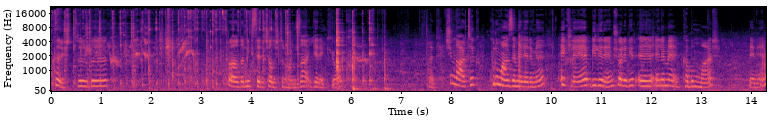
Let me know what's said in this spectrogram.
Karıştırdık. Bu arada mikseri çalıştırmanıza gerek yok. Evet. Şimdi artık kuru malzemelerimi ekleyebilirim. Şöyle bir e, eleme kabım var benim.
